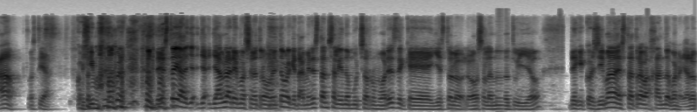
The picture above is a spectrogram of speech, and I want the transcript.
Ah, hostia. de esto ya, hablaremos en otro momento porque también están saliendo muchos rumores de que, y esto lo, vamos hablando tú y yo, de que Kojima está trabajando, bueno, ya lo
